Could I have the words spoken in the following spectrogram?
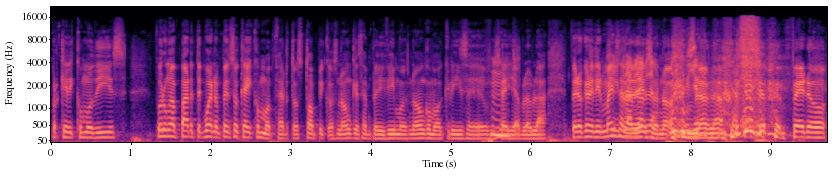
porque como dis, por unha parte, bueno, penso que hai como certos tópicos, non, que sempre dicimos, non, como a crise, ou sei, bla bla. Pero quero dicir máis sí, alá de eso, non, bla bla. pero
